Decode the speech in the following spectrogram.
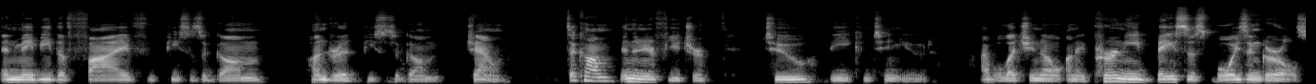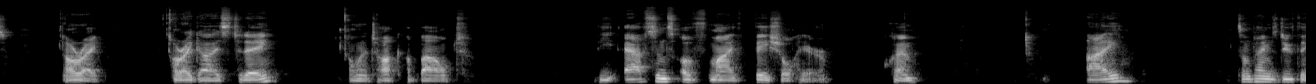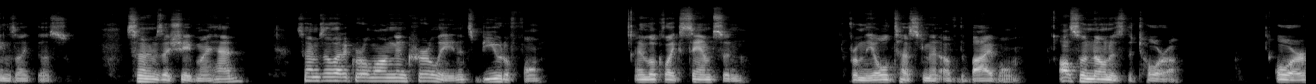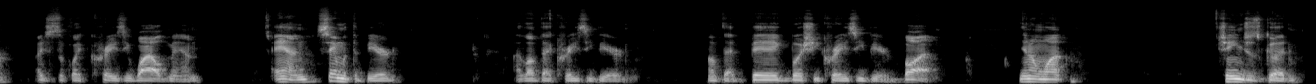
And maybe the five pieces of gum, hundred pieces of gum channel to come in the near future to be continued. I will let you know on a per need basis, boys and girls. All right. All right, guys. Today, I want to talk about the absence of my facial hair. Okay. I sometimes do things like this. Sometimes I shave my head. Sometimes I let it grow long and curly, and it's beautiful. I look like Samson from the Old Testament of the Bible, also known as the Torah. Or I just look like a crazy wild man. And same with the beard. I love that crazy beard. Love that big, bushy, crazy beard. But you know what? Change is good.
